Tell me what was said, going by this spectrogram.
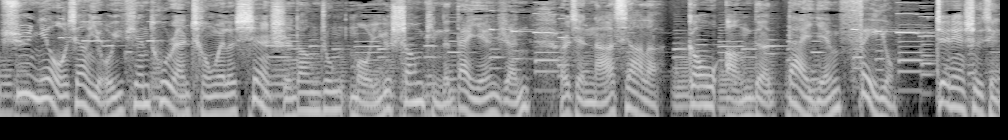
虚拟偶像有一天突然成为了现实当中某一个商品的代言人，而且拿下了高昂的代言费用，这件事情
